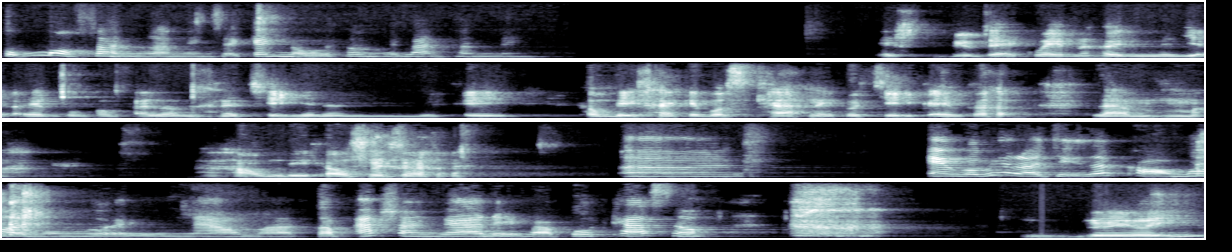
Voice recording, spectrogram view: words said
cũng một phần là mình sẽ kết nối hơn với bản thân mình cái biểu trạng của em nó hơi dở em cũng không phải là người nói chuyện cho nên nhiều khi không biết là cái postcard này của chị của em có làm hỏng đi không à, em có biết là chị rất khó mời một người nào mà tập Ashtanga để vào podcast không? really?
